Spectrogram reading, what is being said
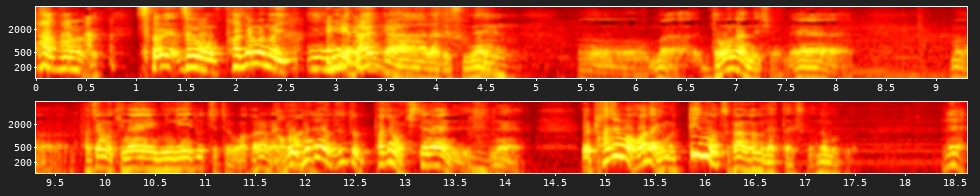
多分。それそれもパジャマの意味がないからですね、うん、まあどうなんでしょうねまあパジャマ着ない人間にとっちゃちょっとわからない。僕僕もずっとパジャマ着てないんでですね、えパジャマまだ今売ってんのって感覚だったですからね僕。ね。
